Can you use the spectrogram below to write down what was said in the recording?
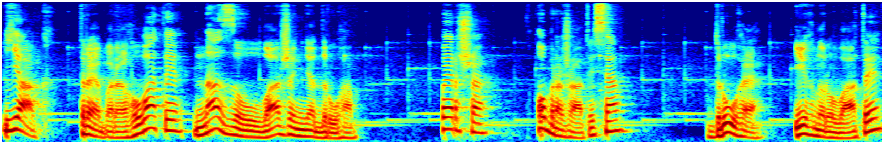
Як треба реагувати на зауваження друга? Перше ображатися. Друге ігнорувати.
